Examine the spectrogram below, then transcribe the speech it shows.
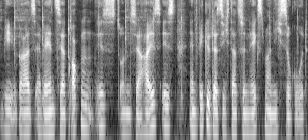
wie bereits erwähnt, sehr trocken ist und sehr heiß ist, entwickelt er sich da zunächst mal nicht so gut.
